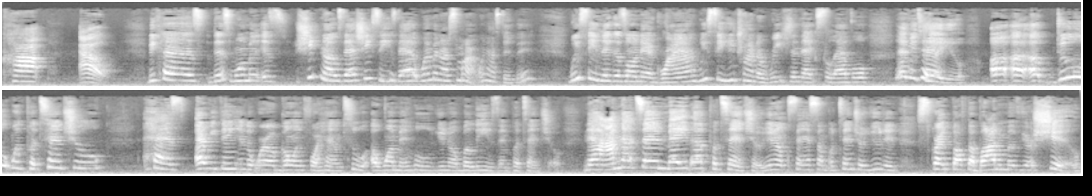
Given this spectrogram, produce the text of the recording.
cop out. Because this woman is she knows that she sees that. Women are smart. We're not stupid. We see niggas on their grind. We see you trying to reach the next level. Let me tell you a, a, a dude with potential has everything in the world going for him to a woman who you know believes in potential. Now i'm not saying made up potential. You know what i'm saying? Some potential you did scraped off the bottom of your shoe.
